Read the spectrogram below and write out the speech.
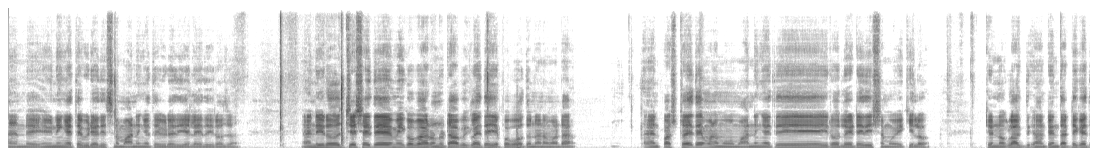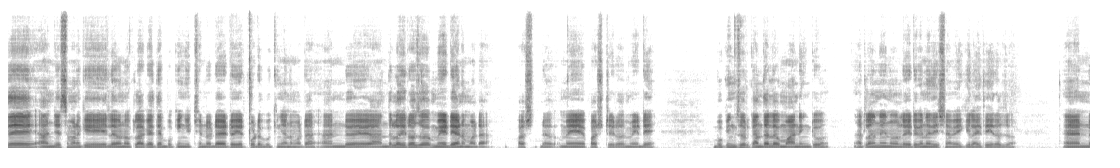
అండ్ ఈవినింగ్ అయితే వీడియో తీసిన మార్నింగ్ అయితే వీడియో తీయలేదు ఈరోజు. అండ్ ఈరోజు వచ్చేసి అయితే మీకు ఒక రెండు టాపిక్లు అయితే చెప్పబోతున్నాను అనమాట అండ్ ఫస్ట్ అయితే మనము మార్నింగ్ అయితే ఈరోజు లేట్ అయితే తీసినాము వెహికల్లో టెన్ ఓ క్లాక్ టెన్ థర్టీకి అయితే ఆన్ చేస్తే మనకి లెవెన్ ఓ క్లాక్ అయితే బుకింగ్ ఇచ్చిండు. డైరెక్ట్ ఎయిర్పోర్ట్ బుకింగ్ అనమాట అండ్ అందులో ఈరోజు మే డే అనమాట ఫస్ట్ మే ఫస్ట్ ఈరోజు మే డే. బుకింగ్స్ వరకు అంత లేవు మార్నింగ్ టు. అట్లా నేను లేట్గానే తీసిన వెహికల్ అయితే ఈరోజు. అండ్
